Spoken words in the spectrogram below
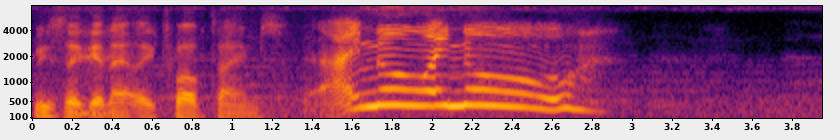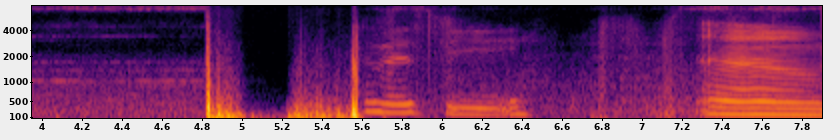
We said good night like 12 times. I know, I know. See. Um.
